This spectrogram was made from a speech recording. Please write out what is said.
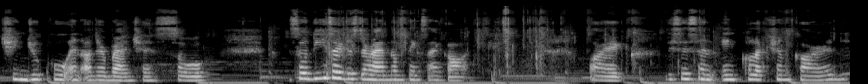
Shinjuku and other branches. So, so these are just the random things I got. Like, this is an ink collection card.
